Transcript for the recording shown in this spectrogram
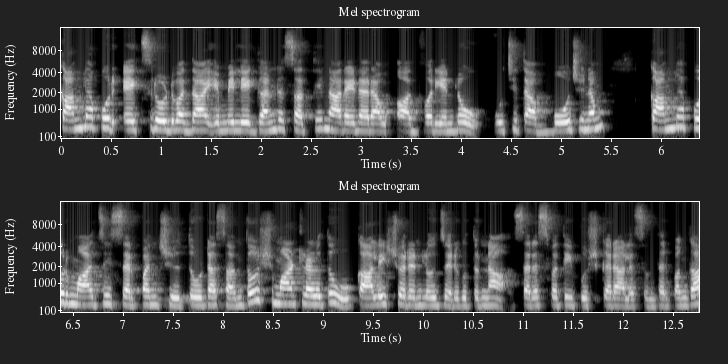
కమలాపూర్ ఎక్స్ రోడ్డు వద్ద ఎమ్మెల్యే గండ్ర సత్యనారాయణరావు ఆధ్వర్యంలో ఉచిత భోజనం కమలాపూర్ మాజీ సర్పంచ్ తోట సంతోష్ మాట్లాడుతూ కాళేశ్వరంలో జరుగుతున్న సరస్వతి పుష్కరాల సందర్భంగా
